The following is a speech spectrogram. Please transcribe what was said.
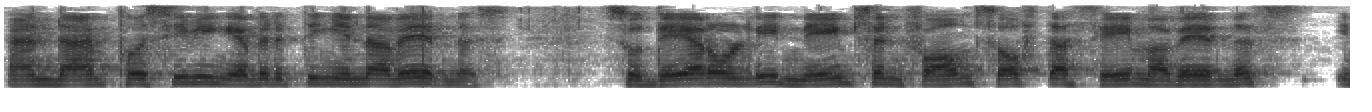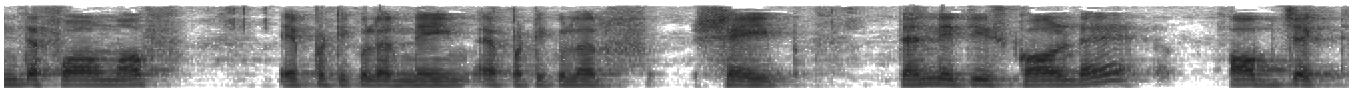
and I am perceiving everything in awareness. So they are only names and forms of the same awareness in the form of a particular name, a particular shape. Then it is called a object.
